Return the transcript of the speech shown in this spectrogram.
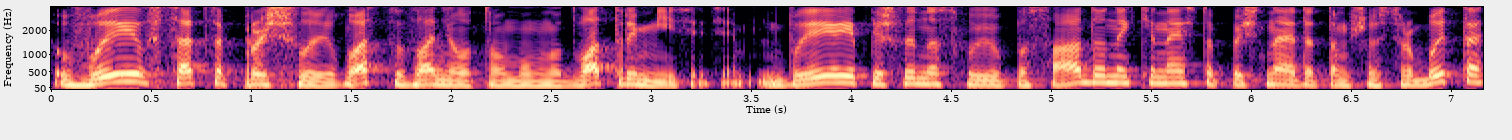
Ви все це пройшли. У вас це зайняло там, умовно 2-3 місяці. Ви пішли на свою посаду на кінець, то починаєте там щось робити.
